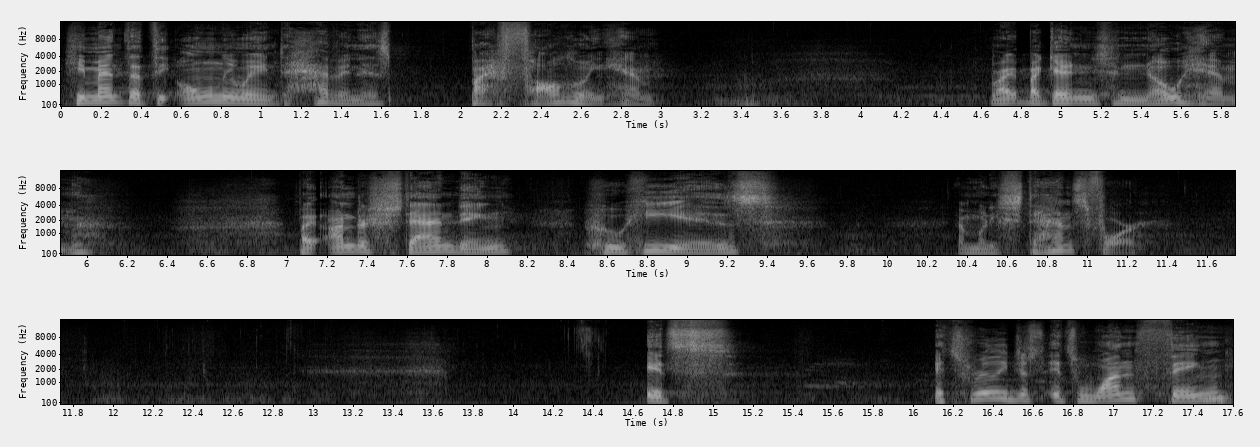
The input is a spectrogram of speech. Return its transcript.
he meant that the only way into heaven is by following him. Right? By getting to know him, by understanding who he is and what he stands for. It's it's really just it's one thing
